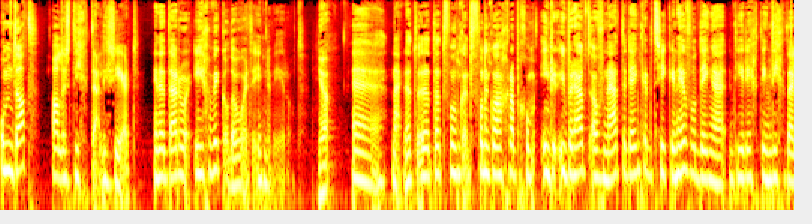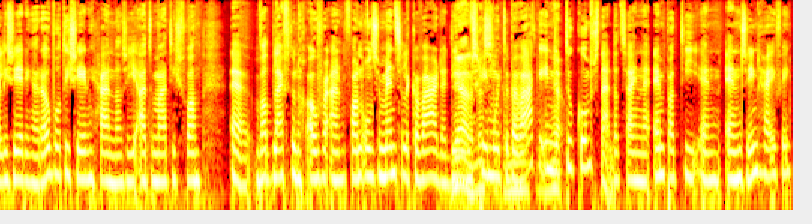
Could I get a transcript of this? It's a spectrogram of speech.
omdat alles digitaliseert. En het daardoor ingewikkelder wordt in de wereld. Ja. Eh, nou, dat, dat, dat, vond ik, dat vond ik wel grappig om überhaupt over na te denken. Dat zie ik in heel veel dingen die richting digitalisering en robotisering gaan. Dan zie je automatisch van eh, wat blijft er nog over aan van onze menselijke waarden die Ja, we misschien moeten bewaken in de toekomst. Nou, dat zijn eh, empathie en, en zingeving.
